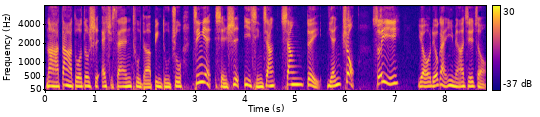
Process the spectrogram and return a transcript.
那大多都是 H3N2 的病毒株，经验显示疫情将相对严重，所以有流感疫苗接种，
